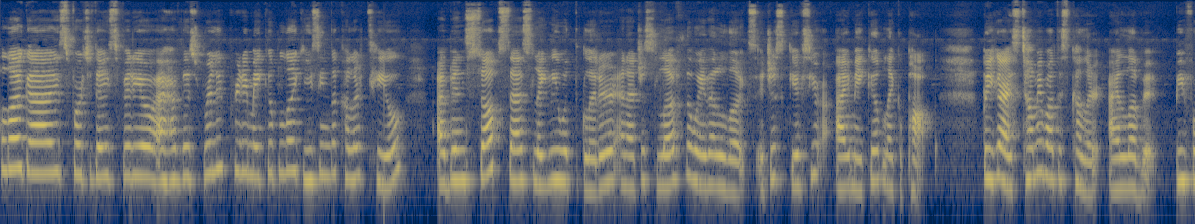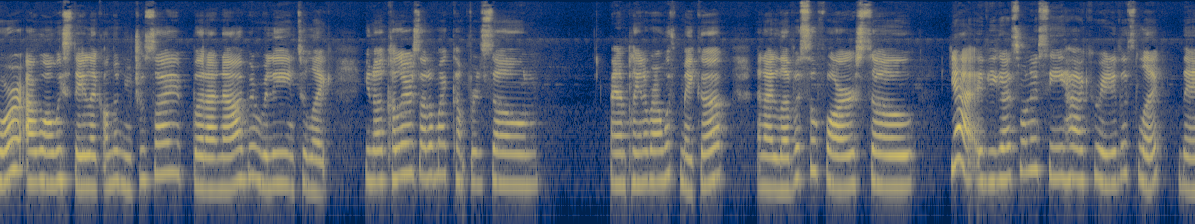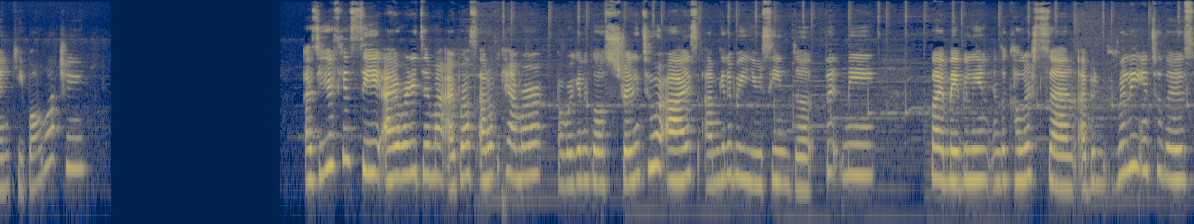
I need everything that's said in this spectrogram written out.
Hello guys, for today's video I have this really pretty makeup look using the color teal. I've been so obsessed lately with glitter and I just love the way that it looks. It just gives your eye makeup like a pop. But you guys, tell me about this color. I love it. Before, I will always stay like on the neutral side, but now I've been really into like, you know, colors out of my comfort zone and playing around with makeup and I love it so far. So yeah, if you guys want to see how I created this look, then keep on watching. As you guys can see, I already did my eyebrows out of camera and we're going to go straight into our eyes. I'm going to be using the Fit Me by Maybelline in the color Sand. I've been really into this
